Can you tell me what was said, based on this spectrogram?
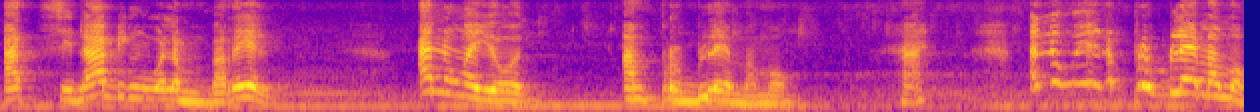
at sinabing walang baril, ano ngayon? ang problema mo? Ha? Ano ngayon ang problema mo?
